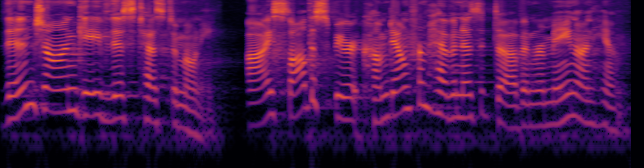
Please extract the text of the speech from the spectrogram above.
Then John gave this testimony I saw the Spirit come down from heaven as a dove and remain on him.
